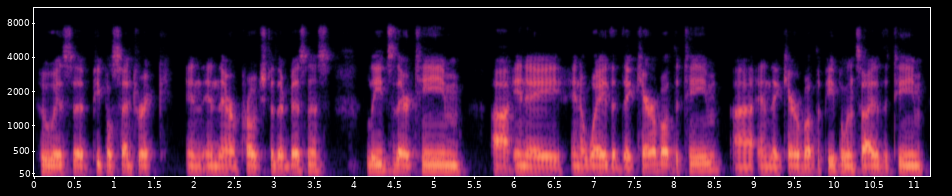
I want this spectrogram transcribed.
who is uh, people centric in, in their approach to their business leads their team uh, in a in a way that they care about the team uh, and they care about the people inside of the team,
